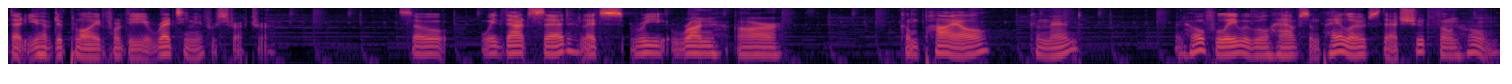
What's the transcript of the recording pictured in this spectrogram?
that you have deployed for the red team infrastructure. So with that said, let's rerun our compile command and hopefully we will have some payloads that should phone home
